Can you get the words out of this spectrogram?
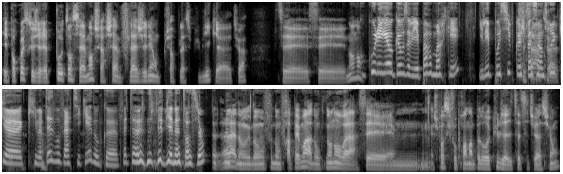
Et pourquoi est-ce que j'irais potentiellement chercher à me flageller en sur place publique, tu vois? C'est, c'est, non, non. Coucou les gars, au cas où vous aviez pas remarqué, il est possible que je fasse un truc euh, qui va peut-être vous faire tiquer, donc euh, faites, faites bien attention. Euh, voilà, donc, donc, donc frappez-moi. Donc non, non, voilà, c'est, hum, je pense qu'il faut prendre un peu de recul vis-à-vis de cette situation.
